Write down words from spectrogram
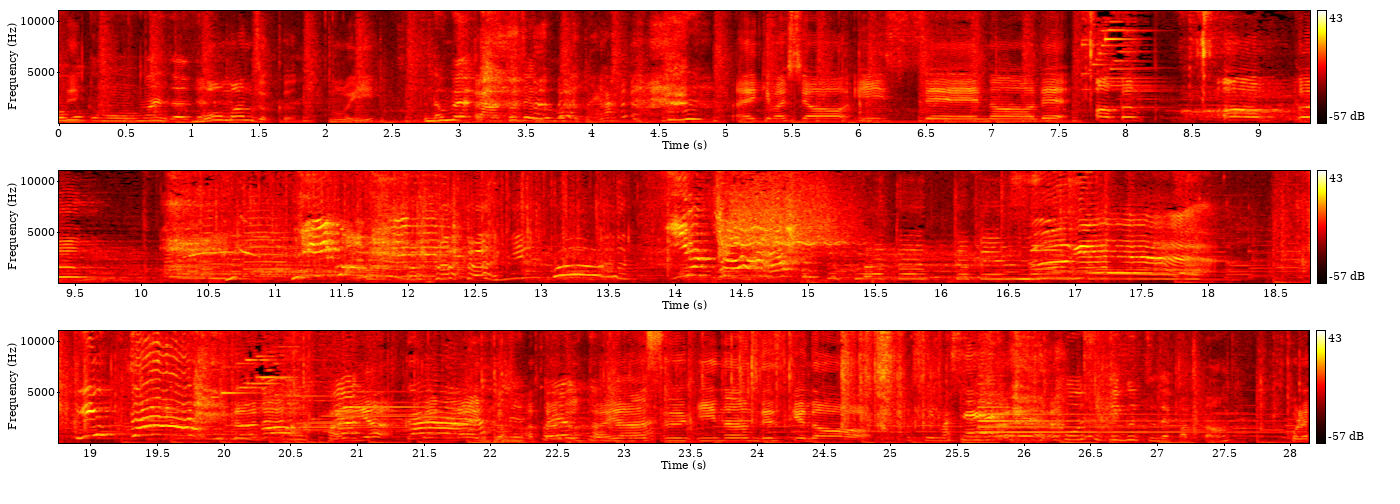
もう僕もう満足。うもう満足？もういい？ダメあと僕だよはい行きましょう。一斉のでオープン。オープン。2番やったー。当たったペンすげえ早っ。ペンライト。当たる早すぎなんですけど。すいません。公式グッズで買ったん？これ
